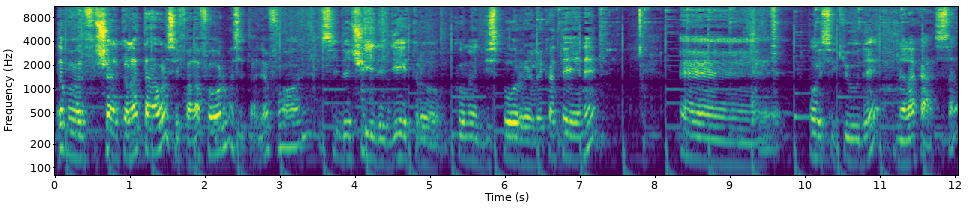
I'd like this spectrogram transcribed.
Dopo aver scelto la tavola si fa la forma, si taglia fuori, si decide dietro come disporre le catene, eh, poi si chiude nella cassa,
